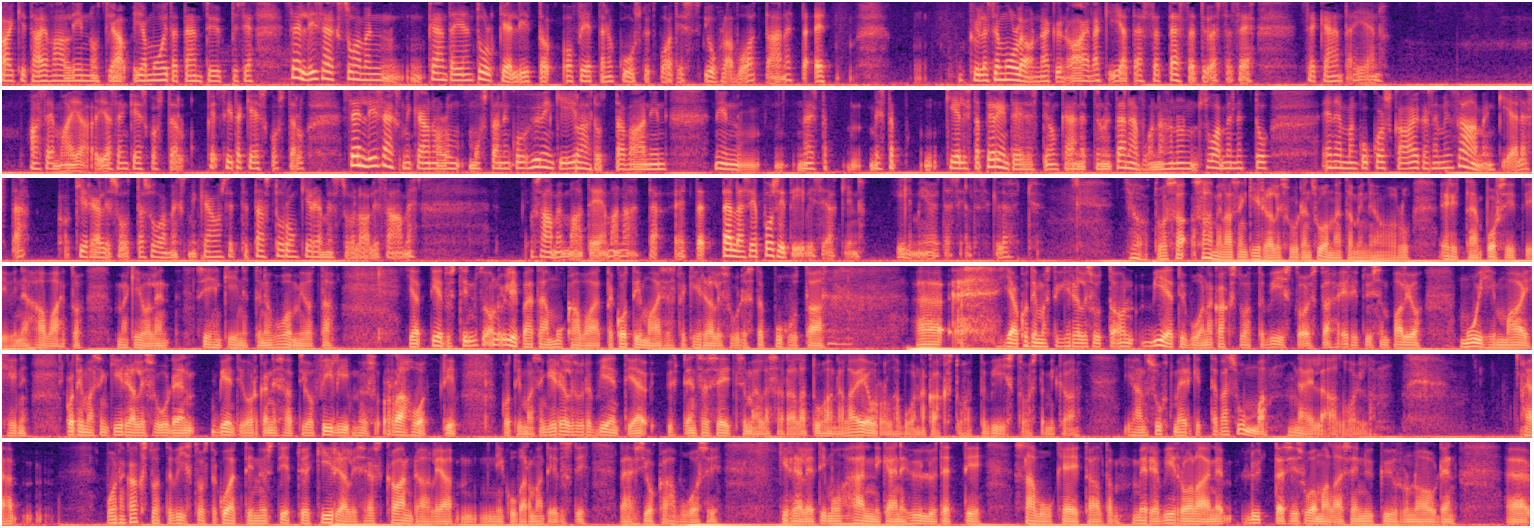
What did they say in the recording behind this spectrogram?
Kaikki taivaan linnut ja, ja muita tämän tyyppisiä. Sen lisäksi Suomen kääntäjien tulkkien liitto on viettänyt 60-vuotisjuhlavuottaan, että, että kyllä se mulle on näkynyt ainakin ja tässä, tässä työssä se, se kääntäjien asema ja, ja sen keskustelu, siitä keskustelu. Sen lisäksi, mikä on ollut minusta niin hyvinkin ilahduttavaa, niin, niin näistä, mistä kielistä perinteisesti on käännetty, niin tänä vuonnahan on suomennettu enemmän kuin koskaan aikaisemmin saamen kielestä kirjallisuutta suomeksi, mikä on sitten taas Turun kirjamessuilla oli saame, Saamenmaa teemana, että, että tällaisia positiivisiakin ilmiöitä sieltä sitten löytyy. Joo, tuossa saamelaisen kirjallisuuden suomentaminen on ollut erittäin positiivinen havainto. Mäkin olen siihen kiinnittänyt huomiota. Ja tietysti nyt on ylipäätään mukavaa, että kotimaisesta kirjallisuudesta puhutaan. Kyllä. Ja kotimaista kirjallisuutta on viety vuonna 2015 erityisen paljon muihin maihin. Kotimaisen kirjallisuuden vientiorganisaatio Fili myös rahoitti kotimaisen kirjallisuuden vientiä yhteensä 700 000 eurolla vuonna 2015, mikä on ihan suht merkittävä summa näillä aloilla. Vuonna 2015 koettiin myös tiettyjä kirjallisia skandaaleja, niin kuin varmaan tietysti lähes joka vuosi kirjailija Timo Hännikäinen hyllytettiin savukeitalta. Merja Virolainen lyttäsi suomalaisen nykyrunouden.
